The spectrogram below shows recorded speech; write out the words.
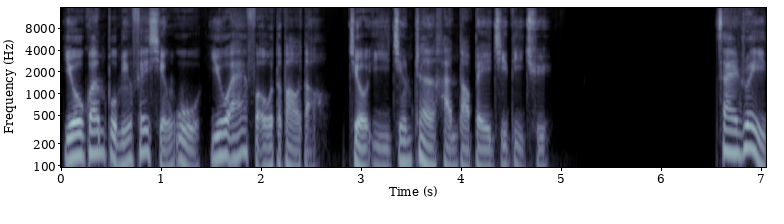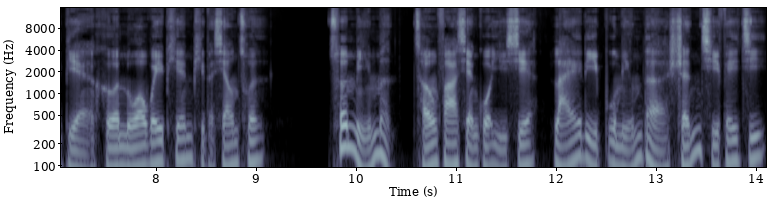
有关不明飞行物 UFO 的报道就已经震撼到北极地区。在瑞典和挪威偏僻的乡村，村民们曾发现过一些来历不明的神奇飞机，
